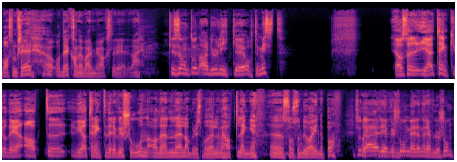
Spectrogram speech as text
hva som skjer, og det kan jo være med å akselerere der. Kristian Anton, er du like optimist? Altså, jeg tenker jo det at eh, vi har trengt en revisjon av den landbruksmodellen vi har hatt lenge, eh, sånn som du var inne på. Så det er revisjon mer enn revolusjon?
